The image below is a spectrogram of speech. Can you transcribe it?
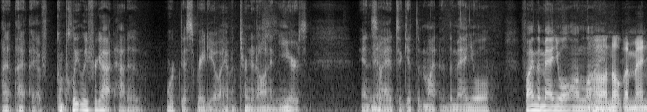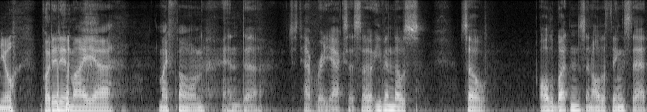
I, I, I have completely forgot how to work this radio. I haven't turned it on in years, and so Yeah. I had to get the the manual, find the manual online, Oh, not the manual. put it in my uh, my phone, and uh, have ready access. So even those, so all the buttons and all the things that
